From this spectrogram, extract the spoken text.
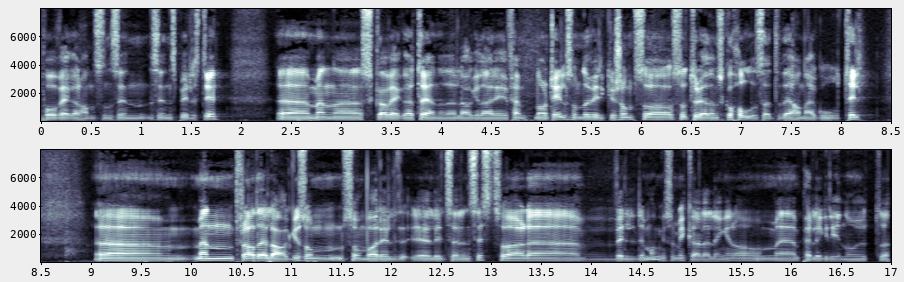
på Vegard Hansen sin, sin spillestil. Eh, men eh, skal Vegard trene det laget der i 15 år til, som det virker som, så, så tror jeg de skal holde seg til det han er god til. Eh, men fra det laget som, som var i Eli- Eliteserien sist, så er det veldig mange som ikke er der lenger. Og med Pellegrino ute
